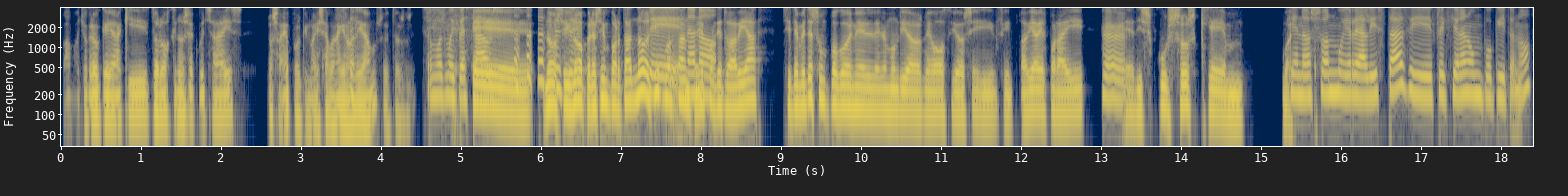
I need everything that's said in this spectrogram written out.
vamos, yo creo que aquí todos los que nos escucháis lo sabéis porque no hay semana que no lo digamos. Somos muy pesados. Eh, no, sí, no, pero es importante, no, es importante, ¿eh? porque todavía si te metes un poco en el, en el mundo de los negocios y, en fin, todavía ves por ahí eh, discursos que... Mm, que no son muy realistas y friccionan un poquito, ¿no?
